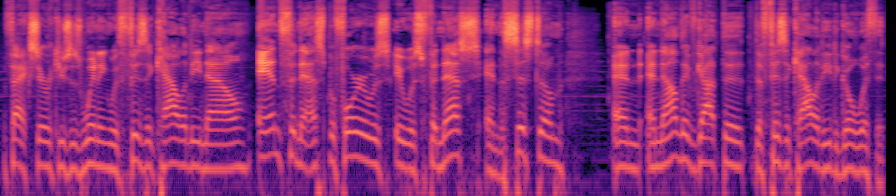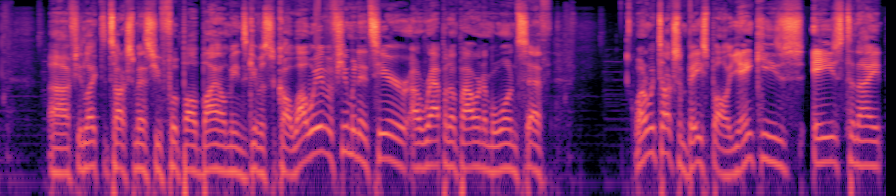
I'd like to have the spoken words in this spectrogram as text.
The fact Syracuse is winning with physicality now and finesse. Before it was it was finesse and the system, and and now they've got the the physicality to go with it. Uh, if you'd like to talk some SU football, by all means, give us a call. While we have a few minutes here, uh, wrapping up hour number one, Seth. Why don't we talk some baseball? Yankees, A's tonight,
